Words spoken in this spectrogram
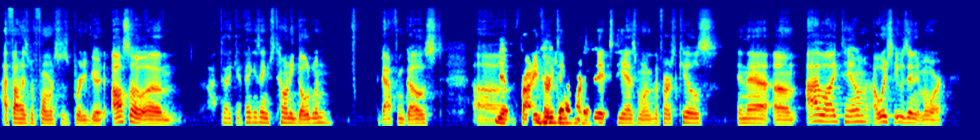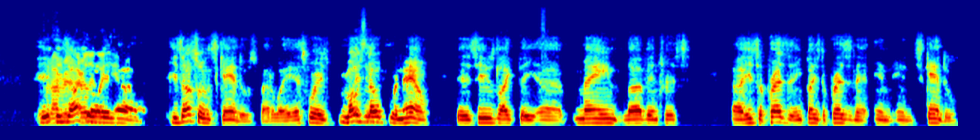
I thought his performance was pretty good. Also, um, I think, I think his name's Tony Goldwyn, the guy from Ghost. Uh, yep. Friday Thirteenth Part Six. He has one of the first kills in that. Um, I liked him. I wish he was in it more. He's, also really in, uh, he's also in Scandals, by the way. That's where he's most known for now. Is he was like the uh, main love interest. Uh, he's the president. He plays the president in in Scandal,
